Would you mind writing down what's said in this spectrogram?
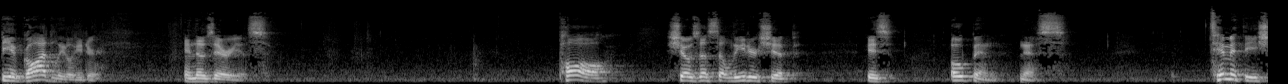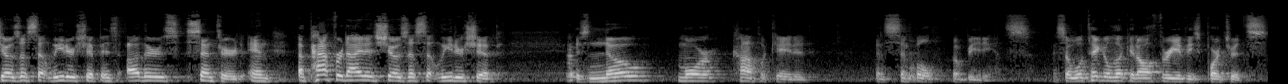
be a godly leader in those areas. Paul shows us that leadership is openness. Timothy shows us that leadership is others centered, and Epaphroditus shows us that leadership is no more complicated than simple obedience. And so we'll take a look at all three of these portraits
